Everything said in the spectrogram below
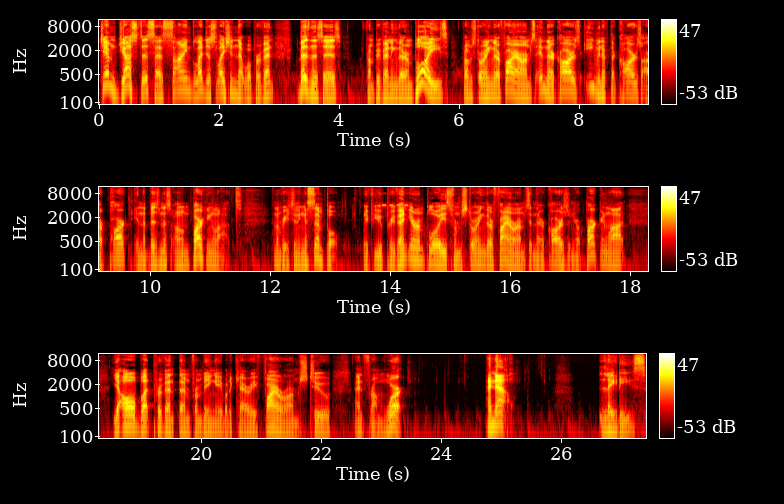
Jim Justice, has signed legislation that will prevent businesses from preventing their employees from storing their firearms in their cars, even if the cars are parked in the business owned parking lots. And the reasoning is simple. If you prevent your employees from storing their firearms in their cars in your parking lot, you all but prevent them from being able to carry firearms to and from work. And now, ladies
